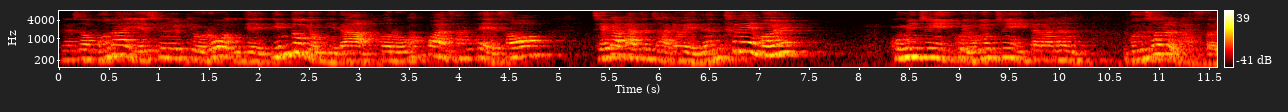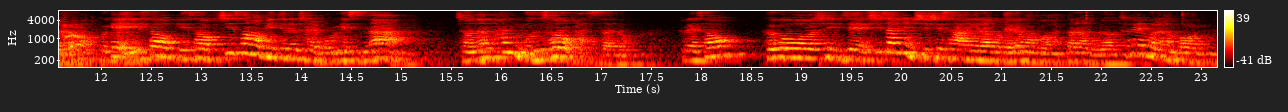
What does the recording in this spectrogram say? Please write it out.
그래서 문화예술교로 이제 인도교입니다. 그거를 확보한 상태에서 제가 받은 자료에는 트램을 고민 중에 있고 용역 중에 있다라는 문서를 봤어요. 그게 A 사업, B 사업, C 사업인지는 잘 모르겠으나 저는 한 문서로 봤어요. 그래서 그것이 이제 시장님 지시 사항이라고 내려간 것 같더라고요. 트램을 한번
